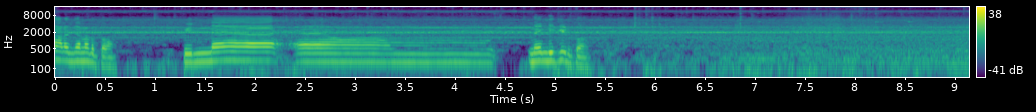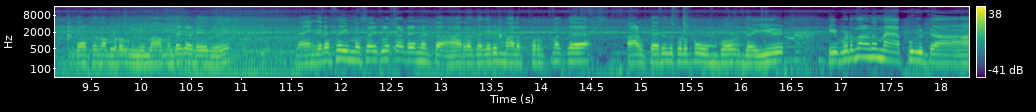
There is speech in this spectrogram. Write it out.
നാലഞ്ചെണ്ണം എടുത്തോ. പിന്നെ നെല്ലിക്ക എടുത്തോ. ഇതായിട്ട് നമ്മുടെ ഉണ്ണിമാമന്റെ കടയത് ഭയങ്കര ഫേമസ് ആയിട്ടുള്ള കടയാണ് കേട്ടോ. ആരാധകർ മലപ്പുറത്ത് നിന്നൊക്കെ ആൾക്കാർ ഇത് കൂടെ പോകുമ്പോൾ ഇതാ ഈ ഇവിടെ നിന്നാണ് മാപ്പ് കിട്ടുക. ആ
